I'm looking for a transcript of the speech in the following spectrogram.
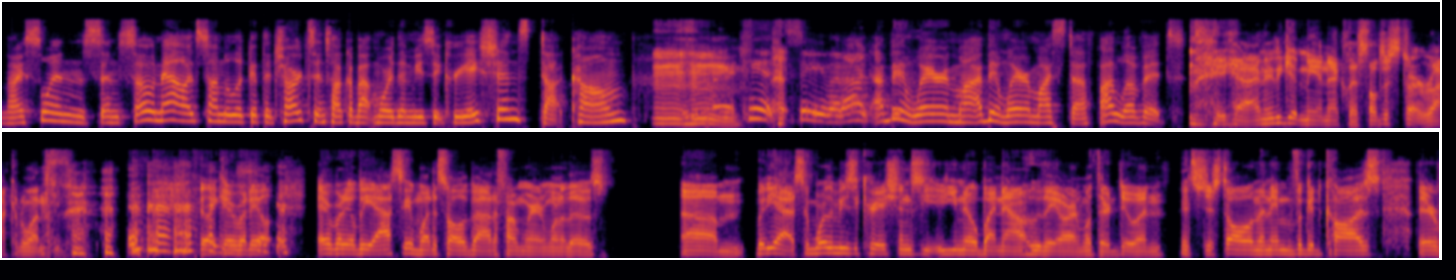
Nice ones. And so now it's time to look at the charts and talk about more than musiccreations.com. hmm I can't see, but I, I've been wearing my I've been wearing my stuff. I love it. Yeah, I need to get me a necklace. I'll just start rocking one. Like everybody else, everybody will be asking what it's all about if I'm wearing one of those. Um, but yeah, so more than music creations, you, you know by now who they are and what they're doing. It's just all in the name of a good cause. They're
